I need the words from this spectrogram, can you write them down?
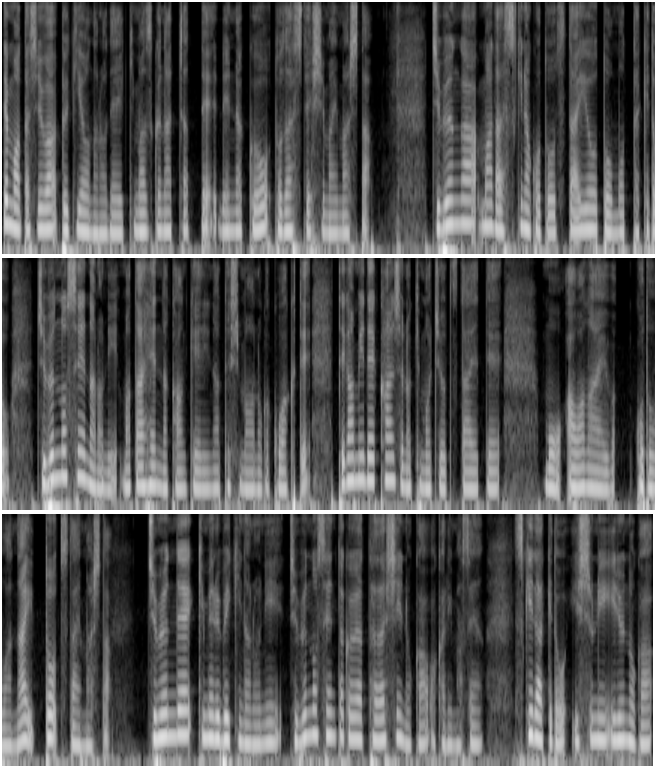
でも私は不器用なので気まずくなっちゃって連絡を閉ざしてしまいました。自分がまだ好きなことを伝えようと思ったけど自分のせいなのにまた変な関係になってしまうのが怖くて手紙で感謝の気持ちを伝えてもう会わないことはないと伝えました自分で決めるべきなのに自分の選択が正しいのか分かりません好きだけど一緒にいるのが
